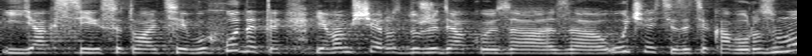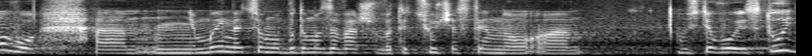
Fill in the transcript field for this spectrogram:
і як з цієї ситуації виходити. Я вам ще раз дуже дякую за, за участь і за цікаву розмову. Е, Ми на цьому будемо завершувати цю частину е, гостьової студії.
